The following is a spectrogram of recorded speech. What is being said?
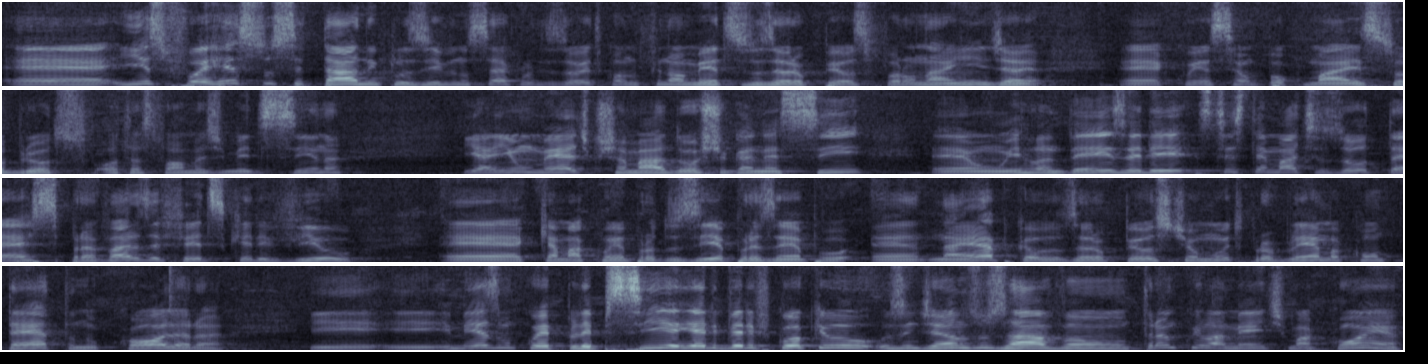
É, e isso foi ressuscitado, inclusive, no século XVIII, quando finalmente os europeus foram na Índia é, conhecer um pouco mais sobre outros, outras formas de medicina. E aí um médico chamado Osho Ganesi é, um irlandês, ele sistematizou testes para vários efeitos que ele viu é, que a maconha produzia. Por exemplo, é, na época, os europeus tinham muito problema com tétano, cólera e, e, e mesmo com epilepsia, e ele verificou que o, os indianos usavam tranquilamente maconha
